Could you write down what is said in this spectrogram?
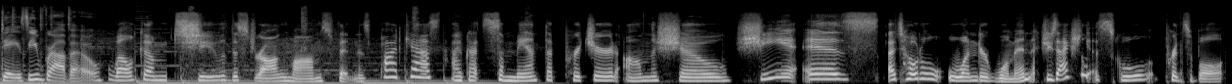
Daisy Bravo. Welcome to the Strong Moms Fitness Podcast. I've got Samantha Pritchard on the show. She is a total Wonder Woman. She's actually a school principal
